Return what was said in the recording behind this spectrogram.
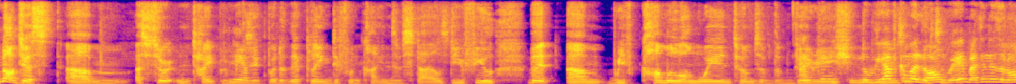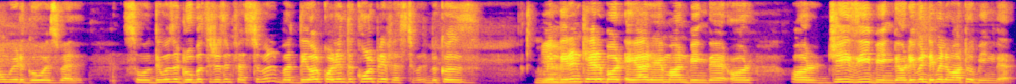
not just um, a certain type of music, but they're playing different kinds of styles? Do you feel that um, we've come a long way in terms of the variation? think, no, we have come a long way, but I think there's a long way to go as well. So there was a Global Citizen Festival, but they all called it the Coldplay Festival because I mean they didn't care about A.R. Rahman being there or or Jay Z being there or even Demi Lovato being there,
